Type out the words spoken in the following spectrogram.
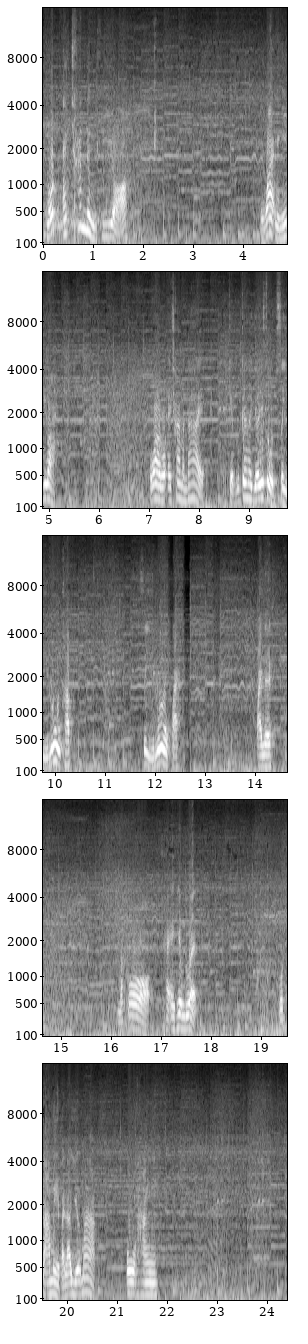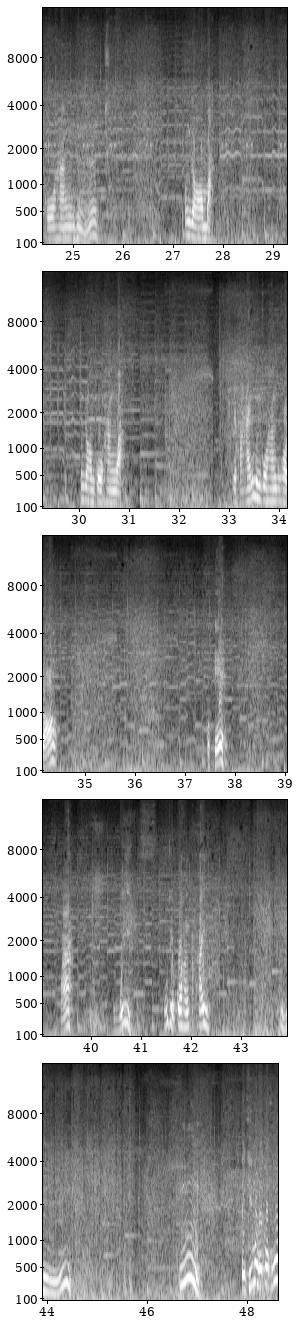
ลดแอคชั่นหนึ่งทีหรอผมว่าอย่างนี้ดีกว่า เพราะว่าลดแอคชั่นมันได้ เก็บลูกแก้วให้เยอะที่สุดสี่ลูกครับสี่ลูกไป ไปเลย แล้วก็ใช้ไอเทมด้วยลดดาเมจไปแล้วเยอะมาก โอฮัง โอฮังหือ ต้องยอมว่ะ ต้องยอมโกหังว่ะอย่าตายนะมึงโกหังกูขอร้อง โอเค มาวิอู้เดี๋ยโกหังตายอือหืออืมตีขีหมดเลยโกคู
